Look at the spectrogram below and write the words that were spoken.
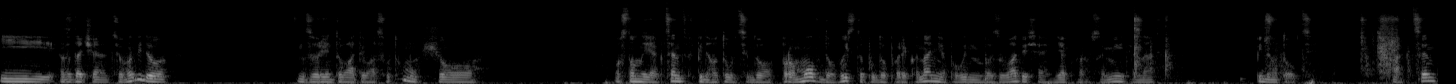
І задача цього відео зорієнтувати вас у тому, що основний акцент в підготовці до промов, до виступу, до переконання повинен базуватися, як ви розумієте, на підготовці. Акцент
